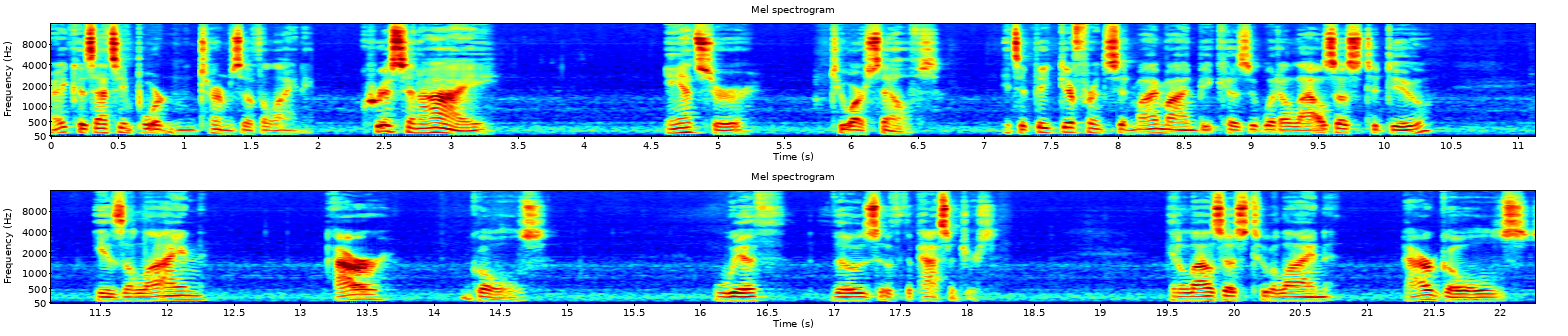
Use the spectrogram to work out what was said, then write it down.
right? Because that's important in terms of aligning. Chris and I answer to ourselves. It's a big difference in my mind because what allows us to do is align our goals with those of the passengers. It allows us to align our goals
